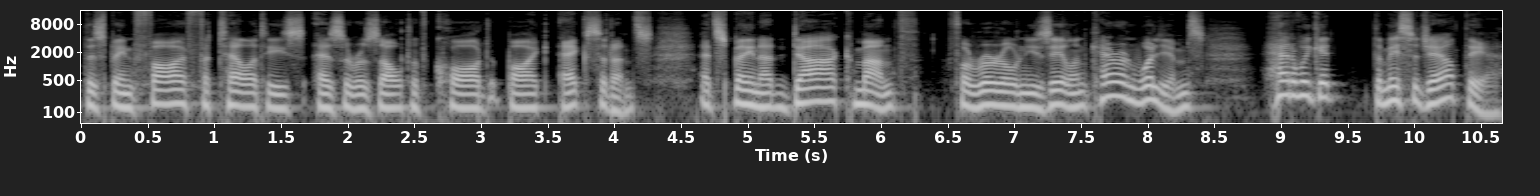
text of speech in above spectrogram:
there's been five fatalities as a result of quad bike accidents. It's been a dark month for rural New Zealand. Karen Williams, how do we get the message out there?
